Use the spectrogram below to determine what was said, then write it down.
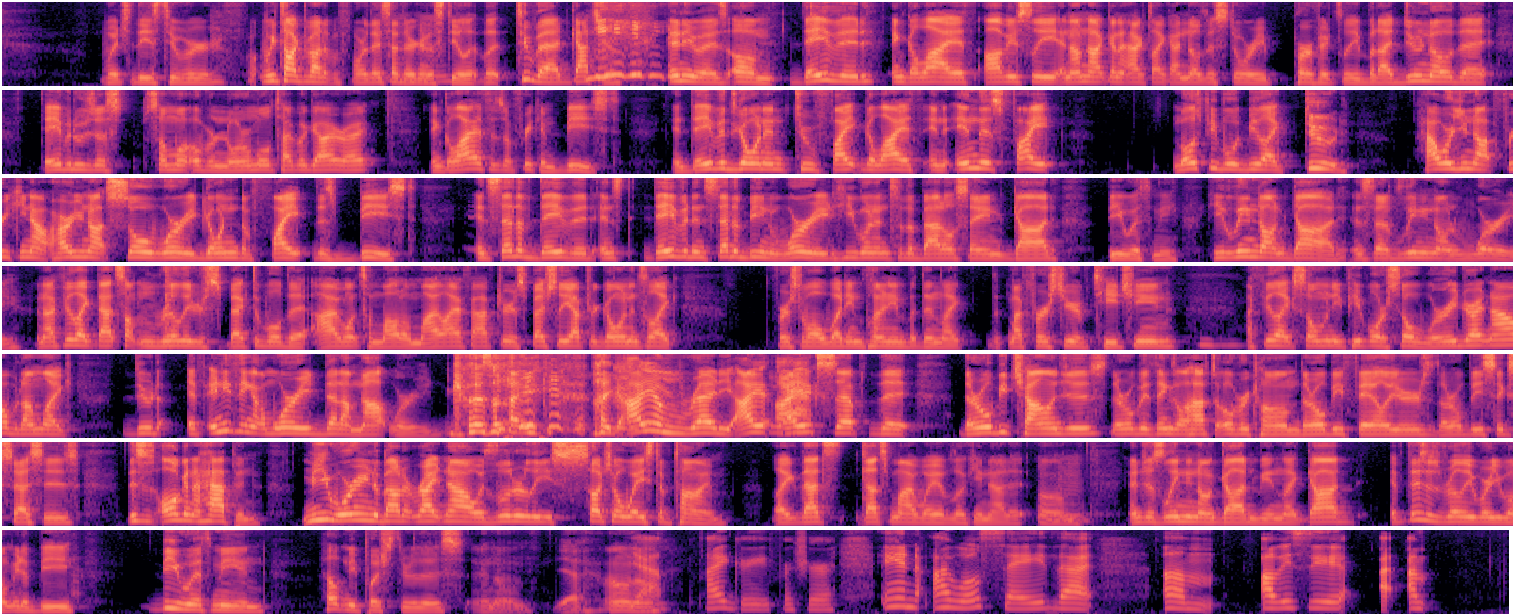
which these two were. We talked about it before. They said they're going to steal it, but too bad. Gotcha. Anyways, um, David and Goliath, obviously, and I'm not going to act like I know this story perfectly, but I do know that David was just somewhat over normal type of guy, right? And Goliath is a freaking beast. And David's going in to fight Goliath. And in this fight, most people would be like, dude, how are you not freaking out? How are you not so worried going in to fight this beast? Instead of David, inst- David, instead of being worried, he went into the battle saying, God, be with me. He leaned on God instead of leaning on worry. And I feel like that's something really respectable that I want to model my life after, especially after going into like, first of all, wedding planning, but then like my first year of teaching. Mm-hmm. I feel like so many people are so worried right now, but I'm like, dude, if anything, I'm worried that I'm not worried because like, like I am ready. I I accept that there will be challenges, there will be things I'll have to overcome, there will be failures, there will be successes. This is all gonna happen. Me worrying about it right now is literally such a waste of time. Like that's that's my way of looking at it. Um, and just leaning on God and being like, God, if this is really where you want me to be, be with me and help me push through this. And um, yeah, I don't know. Yeah, I agree for sure. And I will say that, um, obviously, I, I'm.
